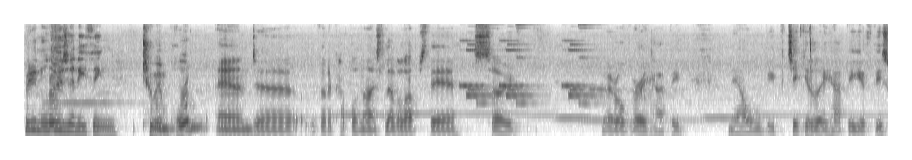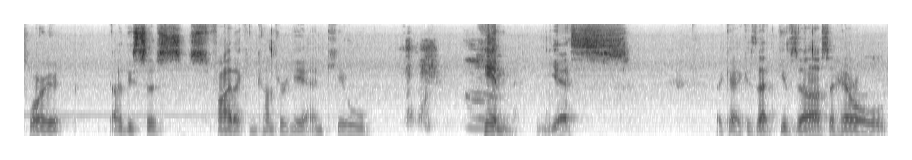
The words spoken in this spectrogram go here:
we didn't lose anything too important, and uh, we got a couple of nice level ups there, so we're all very happy. Now we'll be particularly happy if this warrior, uh, this uh, fighter, can come through here and kill him. Yes. Okay, because that gives us a herald.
